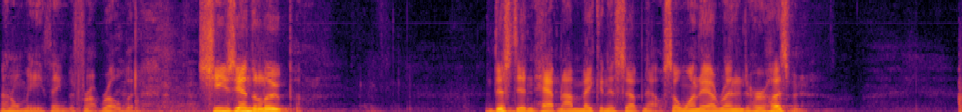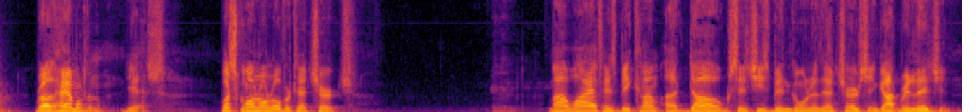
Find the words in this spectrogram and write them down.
I don't mean anything but front row, but she's in the loop. This didn't happen. I'm making this up now. So one day I run into her husband. Brother Hamilton? Yes. What's going on over at that church? My wife has become a dog since she's been going to that church and got religion.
